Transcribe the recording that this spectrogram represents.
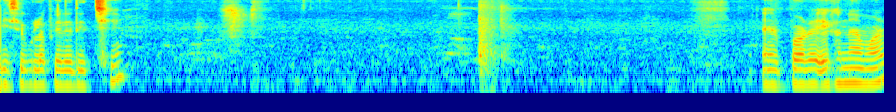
বিচিগুলো ফেলে দিচ্ছি। এরপরে এখানে আমার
